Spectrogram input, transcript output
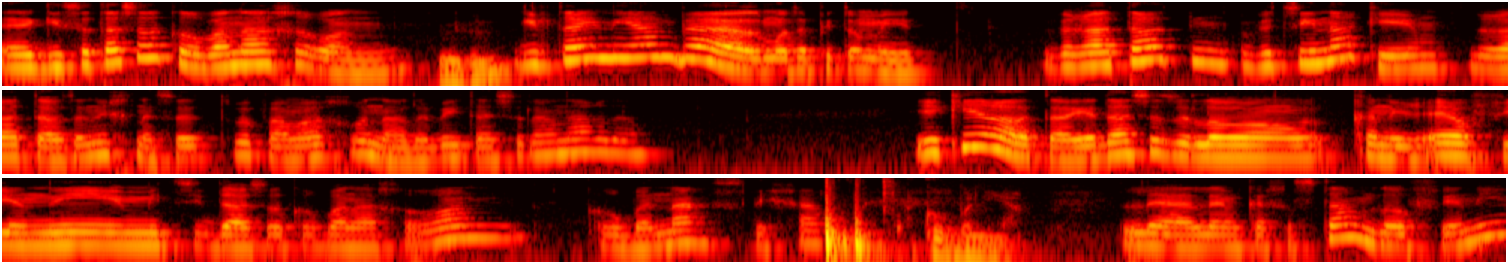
אה, גיסתה של הקורבן האחרון. גילתה עניין בהיעלמות הפתאומית, וראתה, וציינה כי ראתה אותה נכנסת בפעם האחרונה לביתה של לאונרדו. היא הכירה אותה, ידעה שזה לא כנראה אופייני מצידה של הקורבן האחרון, קורבנה, סליחה, קורבניה. להיעלם ככה סתם, לא אופייני,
